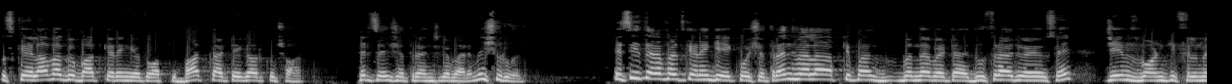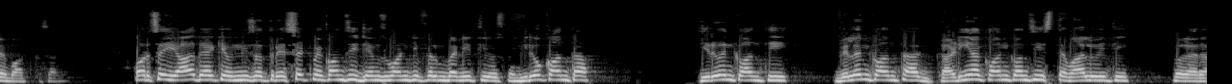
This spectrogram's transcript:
اس کے علاوہ کوئی بات کریں گے تو آپ کی بات کاٹے گا اور کچھ اور۔ پھر سے شطرنج کے بارے میں شروع ہو جائے۔ اسی طرح فرض کریں کہ ایک وہ شطرنج والا آپ کے پاس بندہ بیٹھا ہے، دوسرا جو ہے اسے جیمز بانڈ کی فلمیں بہت پسند اور اسے یاد ہے کہ انیس سو تریسٹھ میں کون سی جیمز بانڈ کی فلم بنی تھی؟ اس میں ہیرو کون تھا؟ ہیروئن کون تھی؟ ولن کون تھا؟ گاڑیاں کون کون سی استعمال ہوئی تھی؟ وغیرہ۔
